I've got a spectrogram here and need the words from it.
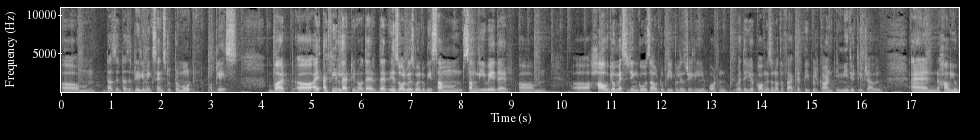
Um, does it does it really make sense to promote a place? But uh, I I feel that you know there there is always going to be some some leeway there. Um, uh, how your messaging goes out to people is really important. Whether you're cognizant of the fact that people can't immediately travel, and how you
